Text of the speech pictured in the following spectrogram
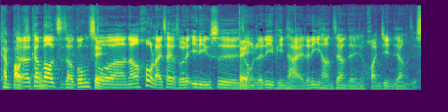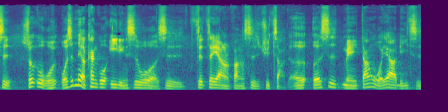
看报纸，看报纸找工作啊，然后后来才有所谓的一零四这种人力平台、人力银行这样的环境，这样子。是，所以我我是没有看过一零四或者是这这样的方式去找的，而而是每当我要离职。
